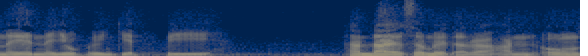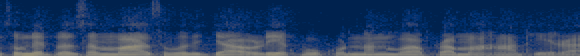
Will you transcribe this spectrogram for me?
เนนอายุเพียงเจ็ดปี ท่านได้สำเร็จอรหันต์องค์สมเด็จพระสัมมาสัมพุทธเจ้าเรียกบุคคลนั้นว่าพระมหาเถระ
